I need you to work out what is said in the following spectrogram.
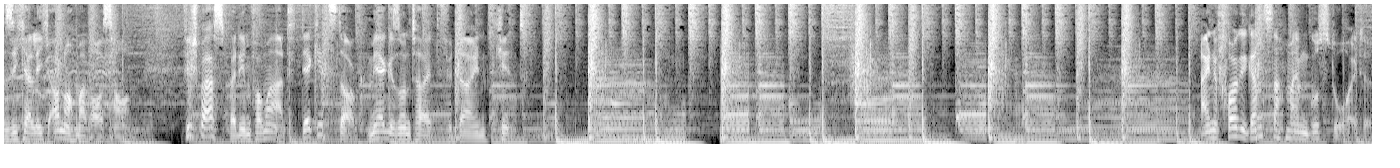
sicherlich auch noch mal raushauen. Viel Spaß bei dem Format. Der Kids Talk. Mehr Gesundheit für dein Kind. Eine Folge ganz nach meinem Gusto heute,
